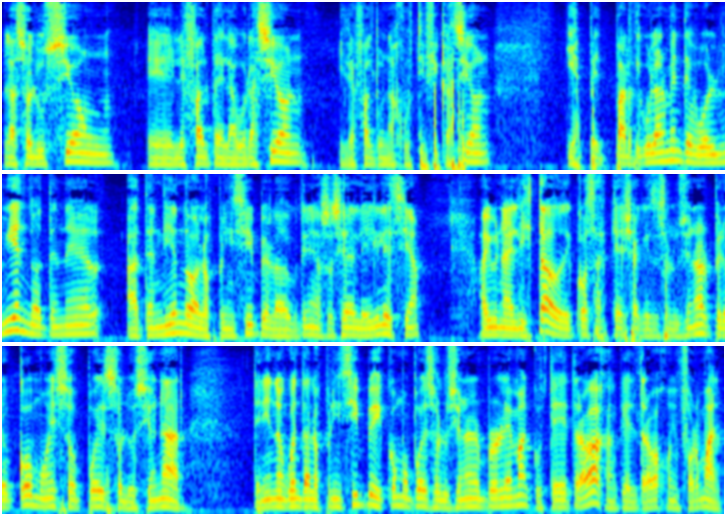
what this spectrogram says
la solución eh, le falta elaboración y le falta una justificación y particularmente volviendo a tener, atendiendo a los principios de la doctrina social de la Iglesia, hay un listado de cosas que haya que solucionar, pero cómo eso puede solucionar, teniendo en cuenta los principios y cómo puede solucionar el problema que ustedes trabajan, que es el trabajo informal.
